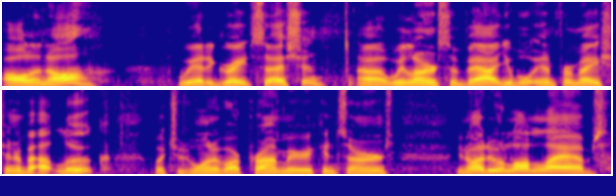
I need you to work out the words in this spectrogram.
all in all, we had a great session. Uh, we learned some valuable information about Luke, which was one of our primary concerns. You know, I do a lot of labs,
